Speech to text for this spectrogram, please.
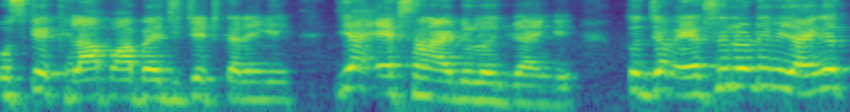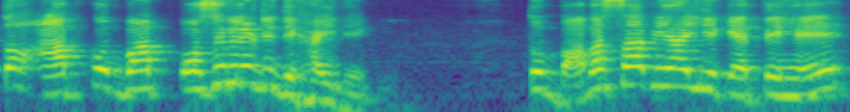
उसके खिलाफ आप एजिटेट करेंगे, या एक्शन आइडियोलॉजी जाएँगे। तो जब एक्शन में जाएँगे तो आपको पॉसिबिलिटी दिखाई देगी। तो बाबा साहब यहाँ ये कहते हैं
